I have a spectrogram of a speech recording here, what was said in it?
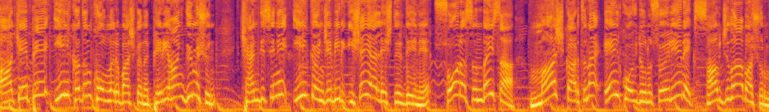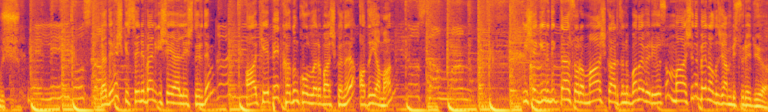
AKP İl Kadın Kolları Başkanı Perihan Gümüş'ün kendisini ilk önce bir işe yerleştirdiğini sonrasındaysa maaş kartına el koyduğunu söyleyerek savcılığa başvurmuş. Ya demiş ki seni ben işe yerleştirdim. AKP Kadın Kolları Başkanı Adıyaman işe girdikten sonra maaş kartını bana veriyorsun maaşını ben alacağım bir süre diyor.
